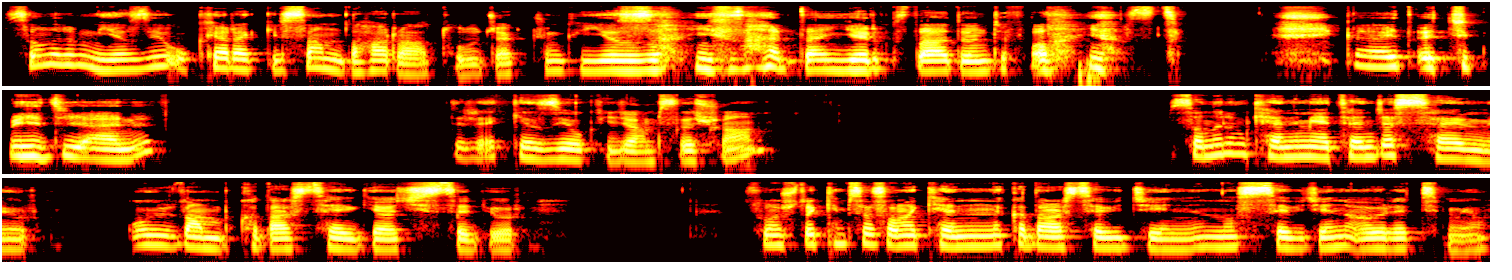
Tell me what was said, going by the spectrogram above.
sanırım yazıyı okuyarak girsem daha rahat olacak. Çünkü yazı zaten yarım saat önce falan yazdım. Gayet açıklayıcı yani. Direkt yazıyı okuyacağım size şu an. Sanırım kendimi yeterince sevmiyorum. O yüzden bu kadar sevgi aç hissediyorum. Sonuçta kimse sana kendini ne kadar seveceğini, nasıl seveceğini öğretmiyor.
